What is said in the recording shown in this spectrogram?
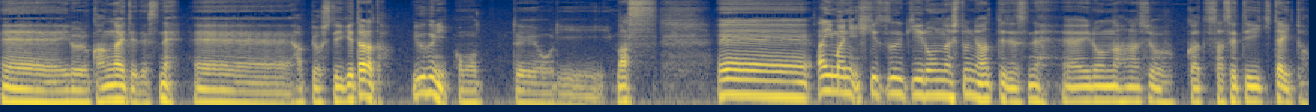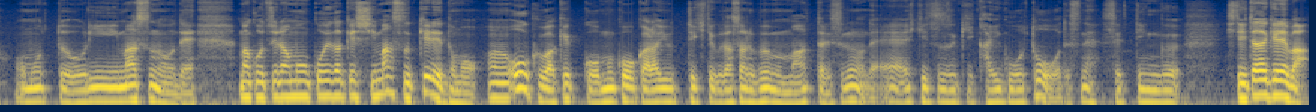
えー、いろいろ考えてですね、えー、発表していけたらというふうに思っております。えー、合間に引き続きいろんな人に会ってですね、えー、いろんな話を復活させていきたいと思っておりますので、まあ、こちらもお声がけしますけれども、うん、多くは結構向こうから言ってきてくださる部分もあったりするので、えー、引き続き会合等をですねセッティングしていただければ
